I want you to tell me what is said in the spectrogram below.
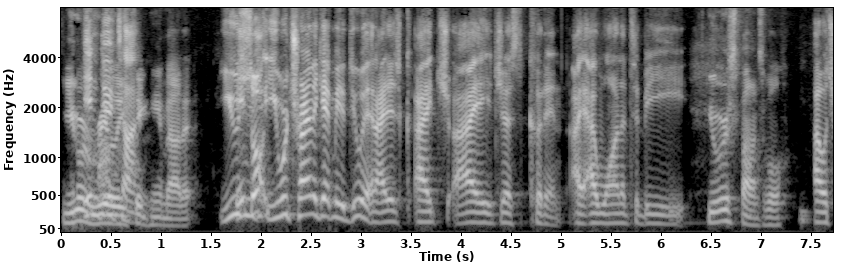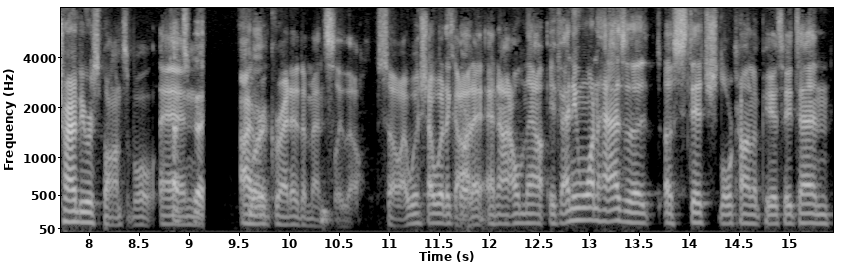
You were really time. thinking about it. you In saw you were trying to get me to do it, and I just I I just couldn't. I I wanted to be. You were responsible. I was trying to be responsible, and. I Smart. regret it immensely though. So I wish I would have got it. And I'll now, if anyone has a, a Stitch Lorcana PSA 10,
